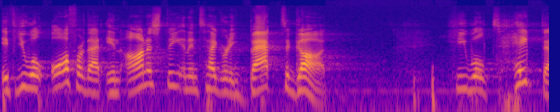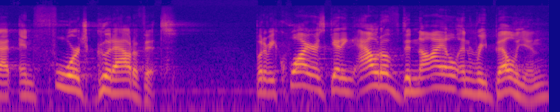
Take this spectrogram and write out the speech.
if you will offer that in honesty and integrity back to God, He will take that and forge good out of it. But it requires getting out of denial and rebellion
